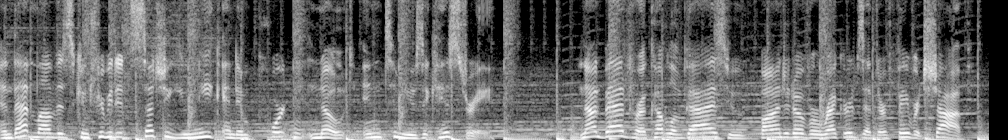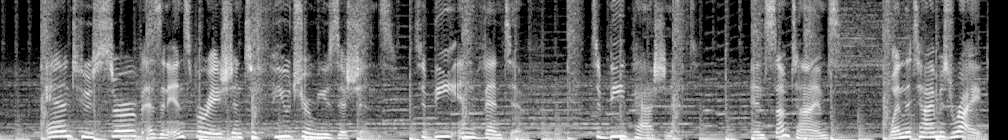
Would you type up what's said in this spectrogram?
And that love has contributed such a unique and important note into music history. Not bad for a couple of guys who bonded over records at their favorite shop and who serve as an inspiration to future musicians to be inventive, to be passionate, and sometimes, when the time is right,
